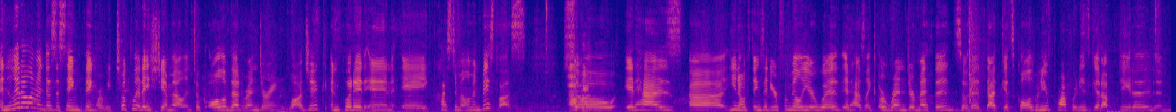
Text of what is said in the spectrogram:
And Lit Element does the same thing where we took Lit HTML and took all of that rendering logic and put it in a custom element base class. So it has, uh, you know, things that you're familiar with. It has like a render method, so that that gets called when your properties get updated, and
